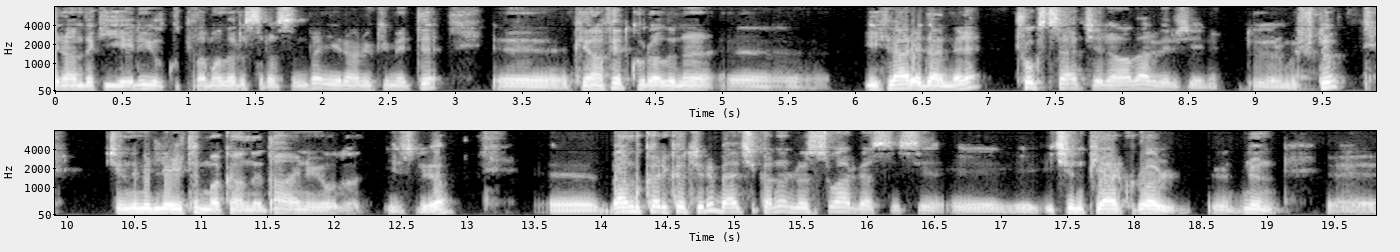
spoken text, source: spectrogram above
İran'daki yeni yıl kutlamaları sırasında İran hükümeti e, kıyafet kuralını e, ihlal edenlere çok sert cezalar vereceğini duyurmuştu. Şimdi Milli Eğitim Bakanlığı da aynı yolu izliyor. E, ben bu karikatürü Belçika'nın Le Soir gazetesi için Pierre Kroll'ün e,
